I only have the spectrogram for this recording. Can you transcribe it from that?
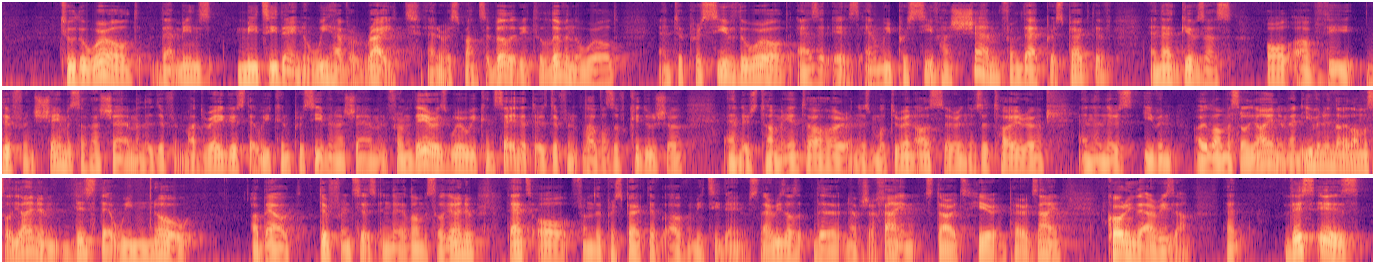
to the world that means mitzidenu. We have a right and a responsibility to live in the world and to perceive the world as it is. And we perceive Hashem from that perspective, and that gives us all of the different shemus of Hashem and the different madregas that we can perceive in Hashem. And from there is where we can say that there's different levels of kedusha, and there's tami and tahar, and there's mutar and aser, and there's a Torah, and then there's even olam al And even in the olam al this that we know about differences in the olam al that's all from the perspective of mitzidenu. So the Arizal, the Nefesh starts here in Perek Zayin, quoting the Arizal that this is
